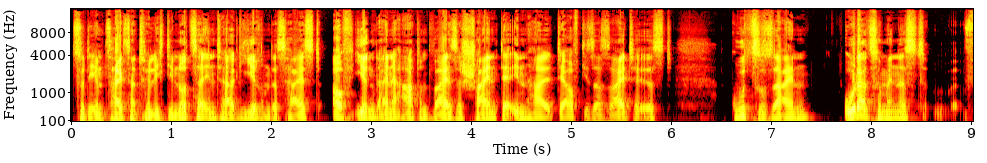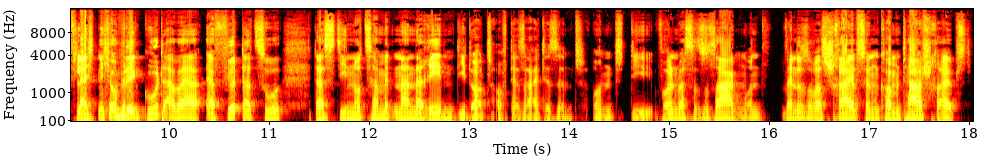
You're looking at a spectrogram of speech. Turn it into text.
zudem zeigt es natürlich, die Nutzer interagieren. Das heißt, auf irgendeine Art und Weise scheint der Inhalt, der auf dieser Seite ist, gut zu sein. Oder zumindest, vielleicht nicht unbedingt gut, aber er führt dazu, dass die Nutzer miteinander reden, die dort auf der Seite sind. Und die wollen was dazu sagen. Und wenn du sowas schreibst, wenn du einen Kommentar schreibst,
